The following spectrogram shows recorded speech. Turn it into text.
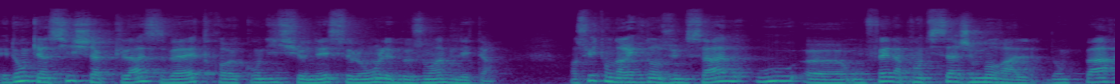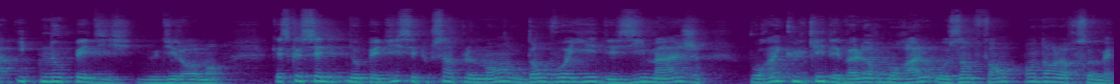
Et donc ainsi, chaque classe va être conditionnée selon les besoins de l'État. Ensuite, on arrive dans une salle où euh, on fait l'apprentissage moral, donc par hypnopédie, nous dit le roman. Qu'est-ce que c'est l'hypnopédie? C'est tout simplement d'envoyer des images pour inculquer des valeurs morales aux enfants pendant leur sommeil.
